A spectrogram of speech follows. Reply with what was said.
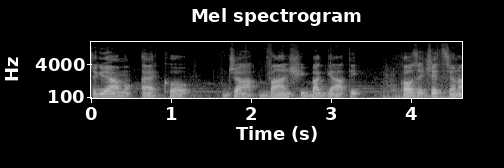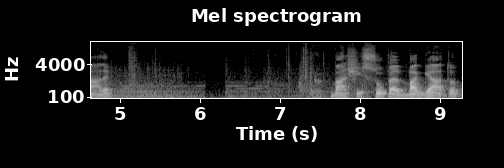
Proseguiamo. Ecco già Banshee buggati. Cosa eccezionale. Banshee super buggato.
